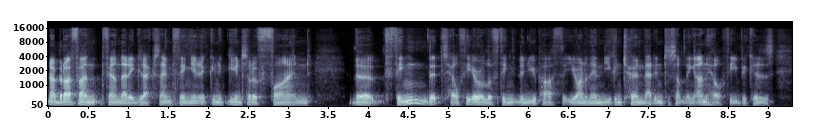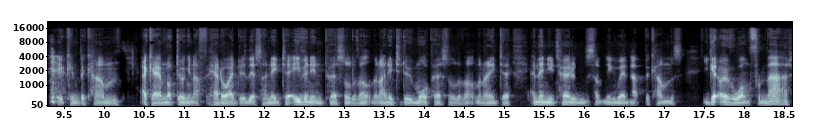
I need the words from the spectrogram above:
no, but I found, found that exact same thing. You know, you can, you can sort of find the thing that's healthier or the thing the new path that you're on and then you can turn that into something unhealthy because it can become okay i'm not doing enough how do i do this i need to even in personal development i need to do more personal development i need to and then you turn it into something where that becomes you get overwhelmed from that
